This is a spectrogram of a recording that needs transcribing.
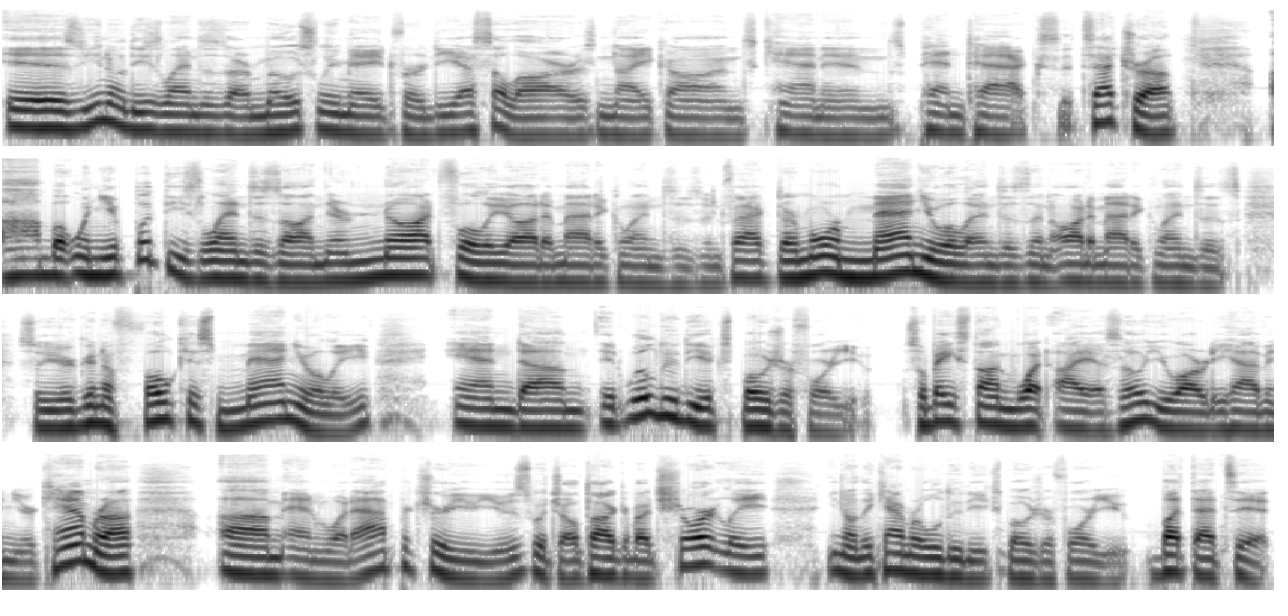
is, you know, these lenses are mostly made for DSLRs, Nikons, Canons, Pentax, etc. Uh, but when you put these lenses on, they're not fully automatic lenses. In fact, they're more manual lenses than automatic lenses. So you're going to focus manually, and um, it will do the exposure for you. So based on what ISO you already have in your camera um, and what aperture you use, which I'll talk about shortly, you know, the camera will do the exposure for you. But that's it.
